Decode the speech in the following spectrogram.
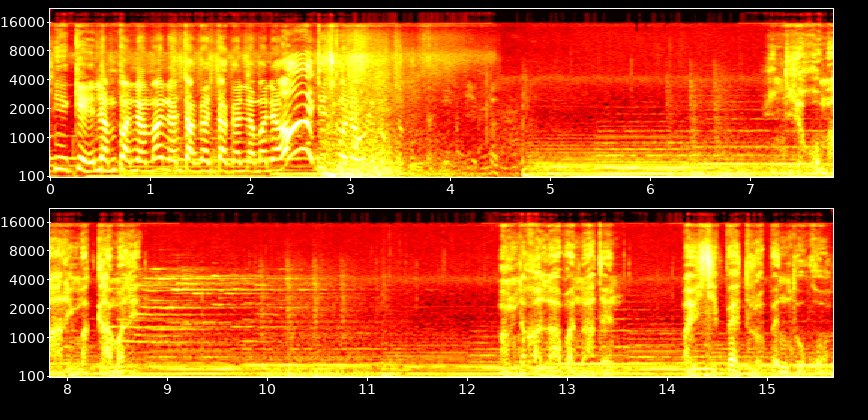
Eh, kailan pa naman? Ang tagal-tagal naman. Ah! Diyos ko, nahulog ako sa. Benduco.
